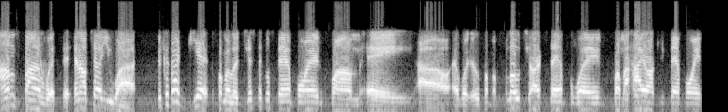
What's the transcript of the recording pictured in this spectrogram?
I'm fine with it, and I'll tell you why because I get from a logistical standpoint, from a uh, from a flow chart standpoint, from a hierarchy standpoint,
